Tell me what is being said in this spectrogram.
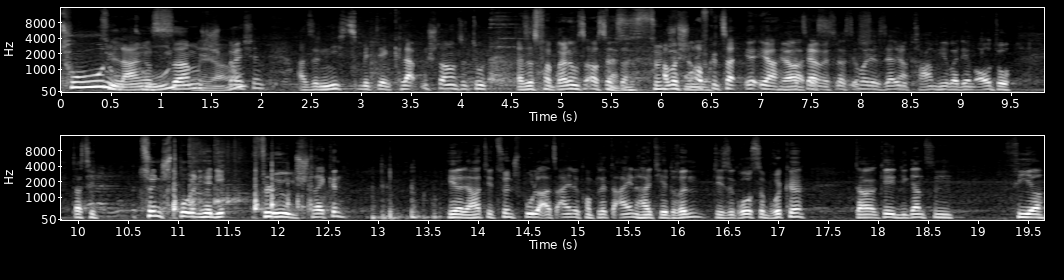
tun. Langsam ja. sprechen. Also nichts mit den Klappensteuern zu tun. Das ist Verbrennungsaussetzer. Das ist Zündspule. Aber schon aufgezeigt. Ja, ja, Ja, das, das ist immer derselbe Kram hier bei dem Auto, dass die Zündspulen hier die Flügel strecken. Hier, der hat die Zündspule als eine komplette Einheit hier drin, diese große Brücke. Da gehen die ganzen vier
